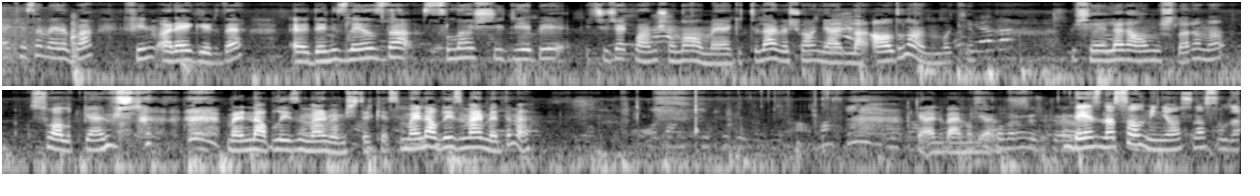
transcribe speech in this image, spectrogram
Herkese merhaba. Film araya girdi. Ee, Deniz'le Yaz'da slushy diye bir içecek varmış onu almaya gittiler ve şu an geldiler. Aldılar mı bakayım? Bir şeyler almışlar ama su alıp gelmişler. Marina abla izin vermemiştir kesin. Marina abla izin vermedi değil mi? Yani ben biliyorum. Deniz nasıl? Minions nasıldı?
